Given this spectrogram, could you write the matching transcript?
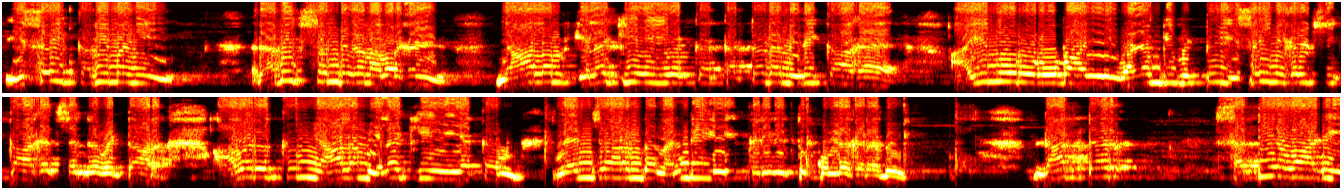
இசை கவிமணி ரவிச்சந்திரன் அவர்கள் ஞானம் இலக்கிய இயக்க கட்டட நிதிக்காக ஐநூறு ரூபாயை வழங்கிவிட்டு இசை நிகழ்ச்சிக்காக சென்று விட்டார். அவருக்கும் ஞானம் இலக்கிய இயக்கம் நெஞ்சார்ந்த நன்றியை தெரிவித்துக் கொள்ளுகிறது. டாக்டர் சத்தியவாடி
